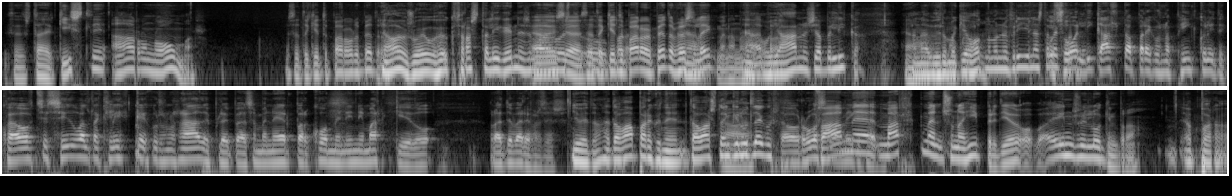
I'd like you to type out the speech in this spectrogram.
þú veist, það er Gísli, Aron og Ómar þetta getur bara orðið betra. Já, og svo hefur högg þrasta líka inni sem Já, þú sé, veist, þetta og getur bara orðið betra fyrir þessi leikmenn já, það er og bara- Janus jafnvel líka. Já, þannig að við þurfum að gefa hotnamönnum frí í næsta og leik svo sko. er líka alltaf bara eitthvað svona pink og lítið. Hvað oft sé Sigvald að klikka eitthvað svona hraðuplaupa sem hann er bara komin inn í markið og, og rætti verið frá sér? Ég veit það, þetta var bara einhvern veginn þetta var stöngin það rosalega Hvað með þannig. markmenn svona hýbrit ég einu svo í lókin bara. Já, bara,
